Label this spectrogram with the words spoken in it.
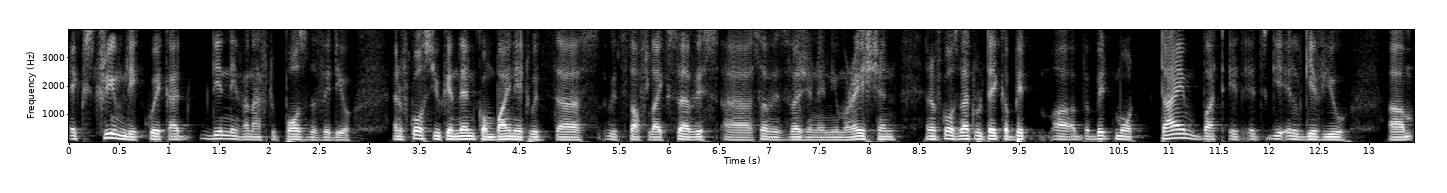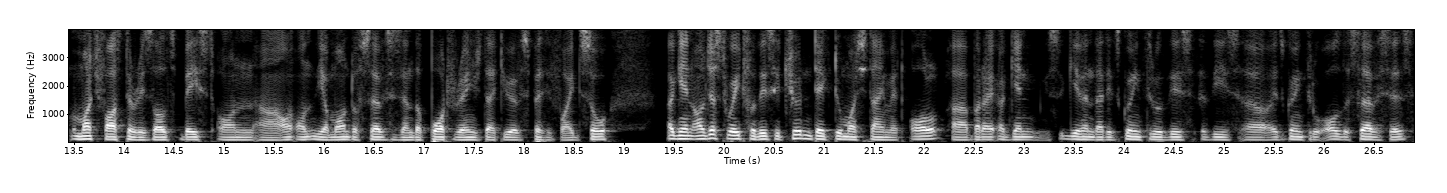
extremely quick. I didn't even have to pause the video, and of course you can then combine it with uh, with stuff like service uh, service version enumeration, and of course that will take a bit uh, a bit more time, but it it's, it'll give you um, much faster results based on, uh, on the amount of services and the port range that you have specified. So again, I'll just wait for this. It shouldn't take too much time at all. Uh, but I, again, given that it's going through this, these, uh, it's going through all the services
